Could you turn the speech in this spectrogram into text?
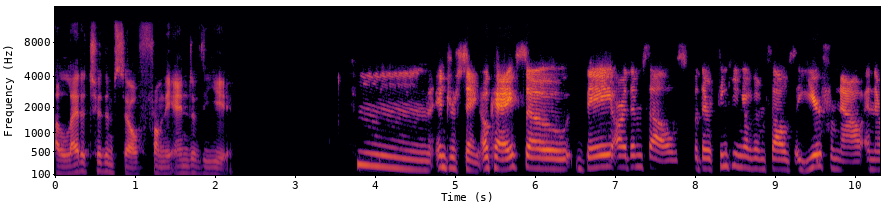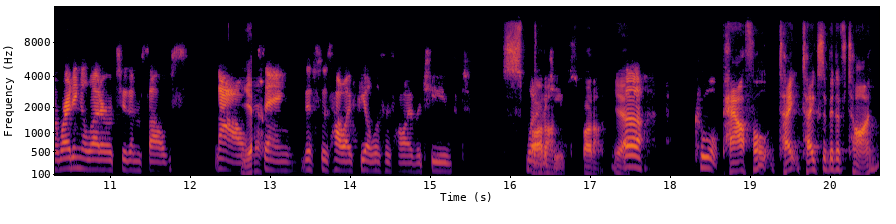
a letter to themselves from the end of the year. Hmm, interesting. Okay, so they are themselves, but they're thinking of themselves a year from now and they're writing a letter to themselves now yeah. saying, This is how I feel, this is how I've achieved. Spot on. Achieved. Spot on. Yeah. Uh, cool. Powerful. Take takes a bit of time,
